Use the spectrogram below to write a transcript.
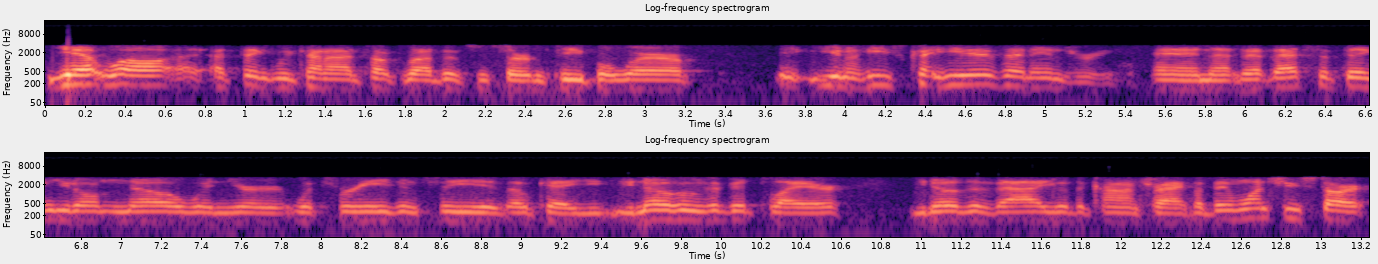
Yeah, well, I think we kind of talked about this with certain people where, you know, he's he is an injury, and that, that's the thing you don't know when you're with free agency is okay. You, you know who's a good player, you know the value of the contract, but then once you start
